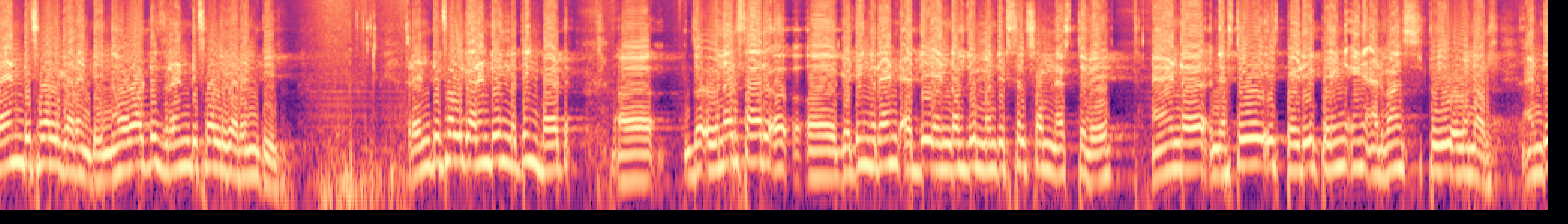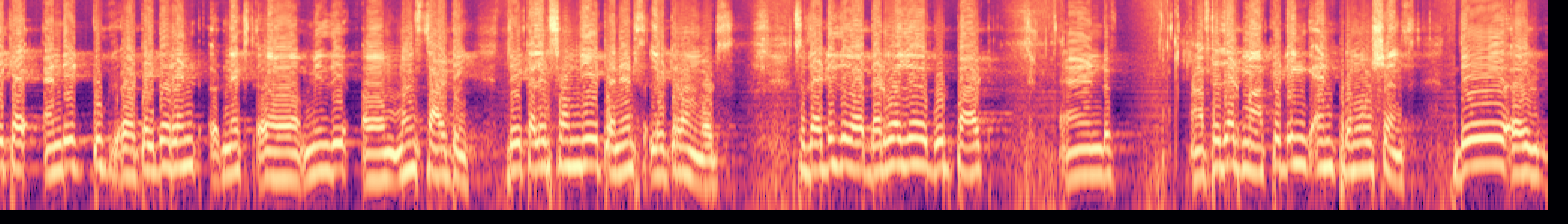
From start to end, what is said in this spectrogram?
rent default guarantee. Now what is rent default guarantee? Rent default guarantee is nothing but the owners are uh, uh, getting rent at the end of the month itself from Nestaway and uh, Nestaway is paid, paying in advance to the owners. And they and they took, uh, take the rent next uh, means the uh, month starting. They collect from the tenants later onwards. So that is uh, that was a good part. And after that marketing and promotions. They uh,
